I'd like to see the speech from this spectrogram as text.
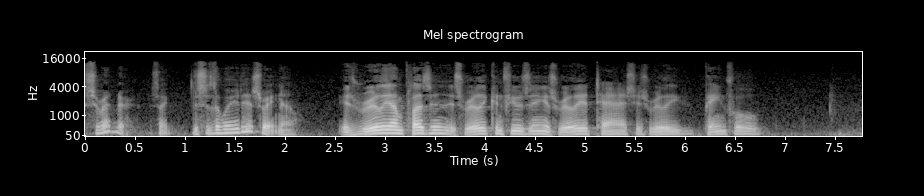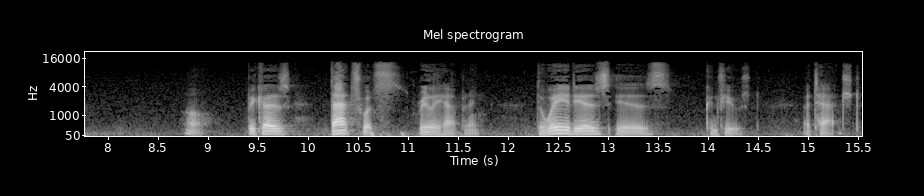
surrender. It's like this is the way it is right now. It's really unpleasant. It's really confusing. It's really attached. It's really painful. Oh, because that's what's really happening. The way it is is confused, attached,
